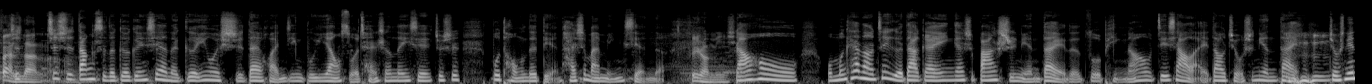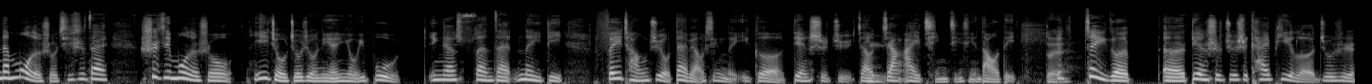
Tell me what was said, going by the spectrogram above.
泛滥了。这是当时的歌跟现在的歌，因为时代环境不一样所产生的一些就是不同的点，还是蛮明显的。非常明显。然后我们看到这个大概应该是八十年代的作品，然后接下来到九十年代，九十年代末的时候，其实，在世纪末的时候，一九九九年有一部。应该算在内地非常具有代表性的一个电视剧，叫《嗯将爱情进行到底》。对，这个呃电视剧是开辟了就是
